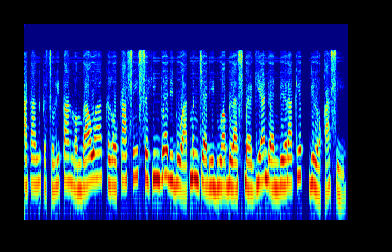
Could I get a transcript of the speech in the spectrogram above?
akan kesulitan membawa ke lokasi sehingga dibuat menjadi 12 bagian dan dirakit di lokasi.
